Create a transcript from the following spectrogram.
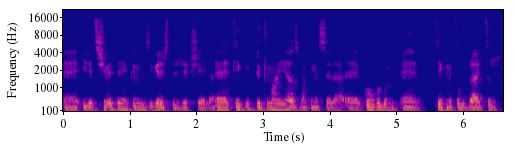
e, iletişim yeteneklerimizi geliştirecek şeyler. E, teknik doküman yazmak mesela e, Google'un e, technical writer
